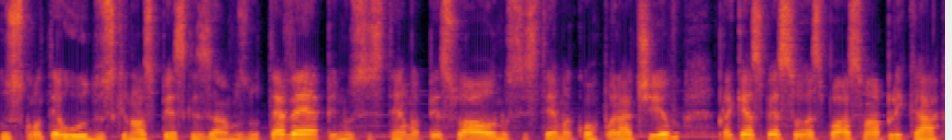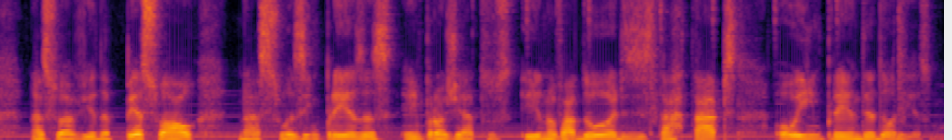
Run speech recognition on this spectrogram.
os conteúdos que nós pesquisamos no TVEP, no sistema pessoal, no sistema corporativo, para que as pessoas possam aplicar na sua vida pessoal, nas suas empresas, em projetos inovadores, startups ou empreendedorismo.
